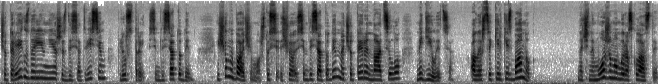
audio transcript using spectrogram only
4х дорівнює 68 плюс 3 71. І що ми бачимо? Що 71 на 4 націло не ділиться. Але ж це кількість банок. Значить, не можемо ми розкласти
